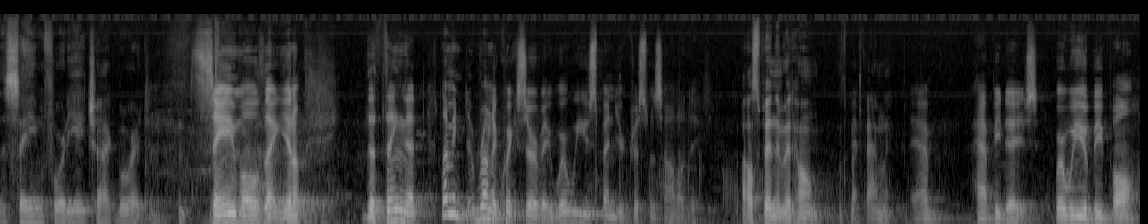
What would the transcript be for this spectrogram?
The same 48 track board. Same old thing. You know, the thing that, let me run a quick survey. Where will you spend your Christmas holidays? I'll spend them at home with my family. Ab- happy days. Where will you be, Paul?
